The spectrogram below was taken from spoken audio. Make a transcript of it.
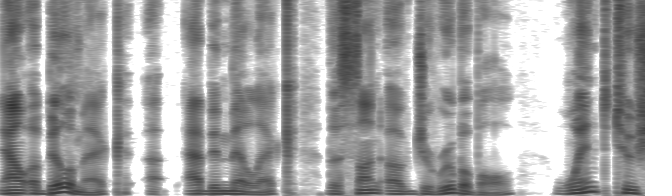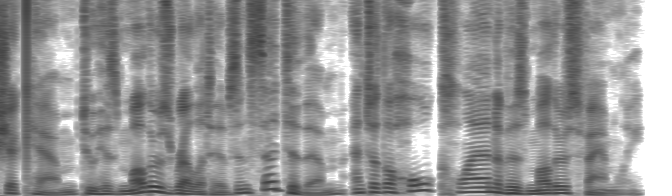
Now Abimelech, uh, Abimelech, the son of Jerubbaal, went to Shechem to his mother's relatives and said to them and to the whole clan of his mother's family,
